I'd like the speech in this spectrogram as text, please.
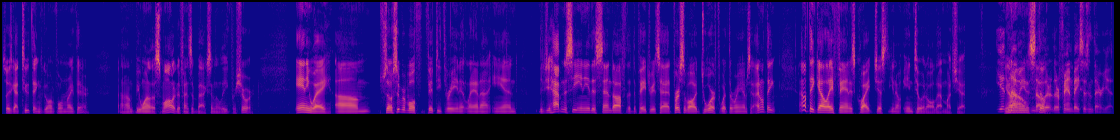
So he's got two things going for him right there um, be one of the smaller defensive backs in the league for sure. Anyway, um, so Super Bowl 53 in Atlanta, and did you happen to see any of this send off that the Patriots had? First of all, it dwarfed what the Rams had. I don't think I don't think LA fan is quite just you know into it all that much yet. Yeah, you know no, I mean? No, still, their, their fan base isn't there yet.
